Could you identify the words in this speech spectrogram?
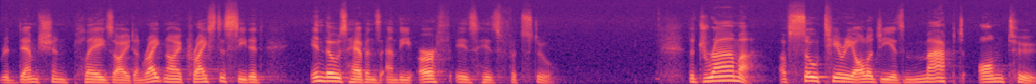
redemption plays out. And right now, Christ is seated in those heavens, and the earth is his footstool. The drama of soteriology is mapped onto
